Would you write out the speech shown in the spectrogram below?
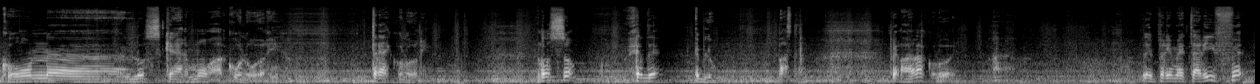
con eh, lo schermo a colori, tre colori, rosso, verde e blu, basta, però era a colori. Le prime tariffe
